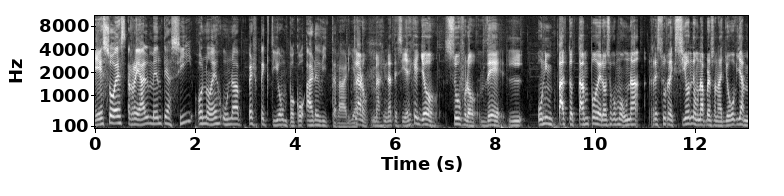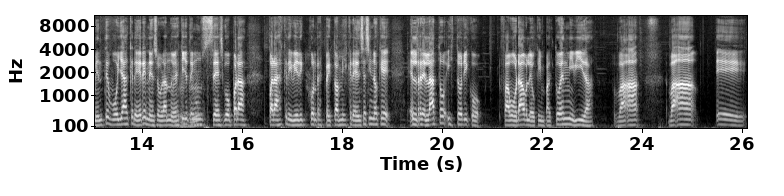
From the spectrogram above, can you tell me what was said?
¿Eso es realmente así o no es una perspectiva un poco arbitraria? Claro, imagínate, si es que yo sufro de un impacto tan poderoso como una resurrección de una persona. Yo obviamente voy a creer en eso, ¿verdad? No es que yo tenga un sesgo para, para escribir con respecto a mis creencias, sino que el relato histórico favorable o que impactó en mi vida va a, va a eh,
